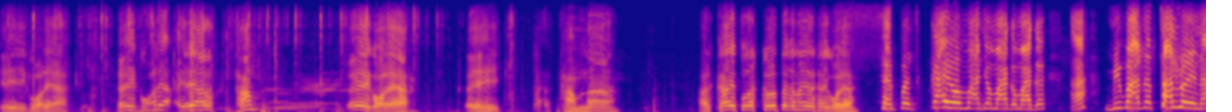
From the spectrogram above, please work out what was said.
ए गोळ्या. ए गोळ्या. ए यार थांब. ए गोळ्या. ए थांब ना. अरे काय तुला कळतं का नाही रे काय गोळ्या? सरपंच काय हो माझ्या माग माग? हा? मी माझं चाललोय ना?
